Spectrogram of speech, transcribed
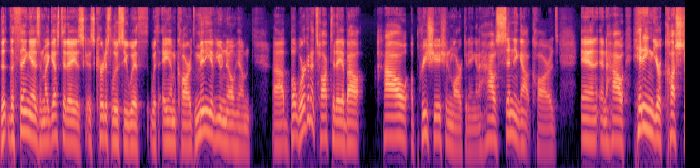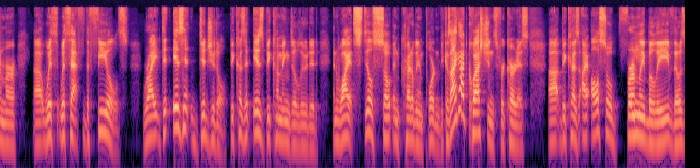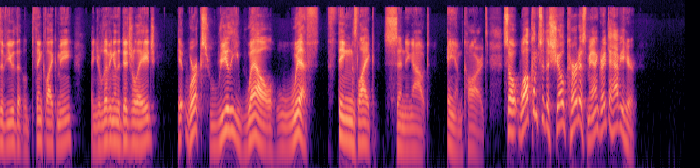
the the thing is, and my guest today is is Curtis Lewsey with with AM Cards. Many of you know him, uh, but we're going to talk today about how appreciation marketing and how sending out cards and and how hitting your customer uh, with with that the feels right that isn't digital because it is becoming diluted and why it's still so incredibly important because i got questions for curtis uh, because i also firmly believe those of you that think like me and you're living in the digital age, it works really well with things like sending out AM cards. So, welcome to the show, Curtis, man. Great to have you here.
